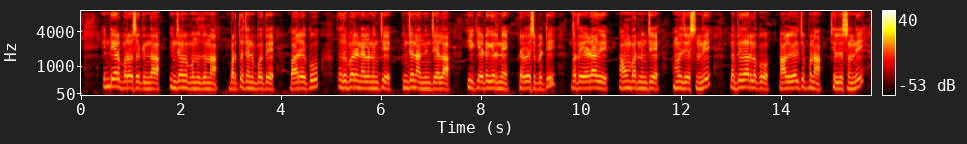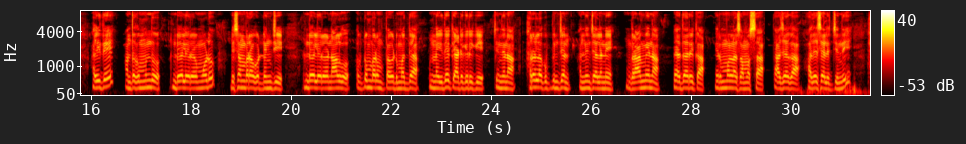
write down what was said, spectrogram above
ఎన్టీఆర్ భరోసా కింద పింఛన్లు పొందుతున్న భర్త చనిపోతే భార్యకు తదుపరి నెల నుంచి పింఛను అందించేలా ఈ కేటగిరీని ప్రవేశపెట్టి గత ఏడాది నవంబర్ నుంచే అమలు చేస్తుంది. లబ్ధిదారులకు నాలుగు వేల చొప్పున చెల్లిస్తుంది. అయితే అంతకుముందు రెండు వేల ఇరవై మూడు డిసెంబర్ ఒకటి నుంచి రెండు వేల ఇరవై నాలుగు అక్టోబర్ ముప్పై ఒకటి మధ్య ఉన్న ఇదే కేటగిరీకి చెందిన అర్హులకు పింఛన్ అందించాలని గ్రామీణ పేదరిక నిర్మూలన సంస్థ తాజాగా ఆదేశాలు ఇచ్చింది.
